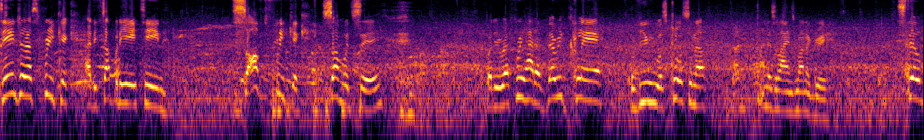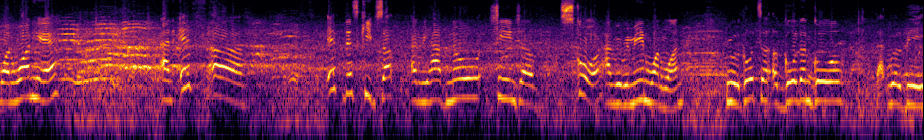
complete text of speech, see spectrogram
dangerous free kick at the top of the 18. Soft free kick, some would say. But the referee had a very clear view. He was close enough, and his linesman agreed. Still 1-1 here. And if uh, if this keeps up and we have no change of score and we remain 1-1, we will go to a golden goal that will be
